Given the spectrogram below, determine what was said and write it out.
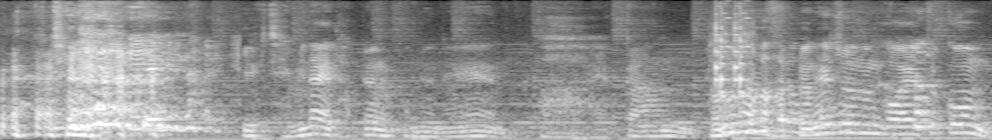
이렇게 재미나게 답변을 보면은 아 약간 변호사가 답변해주는 거에 조금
